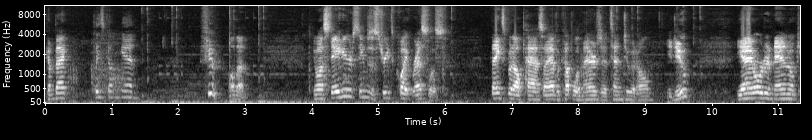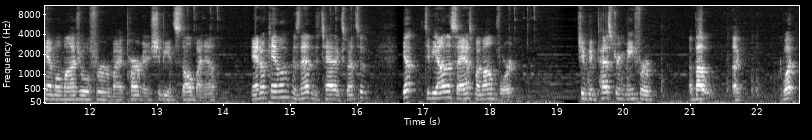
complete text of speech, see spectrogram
Come back, please come again. Phew, all done. You want to stay here? Seems the street's quite restless. Thanks, but I'll pass. I have a couple of matters to attend to at home. You do? Yeah, I ordered a nano camo module for my apartment. It should be installed by now. Nano camo? Is that a tad expensive? Yep, to be honest, I asked my mom for it. She'd been pestering me for about a what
